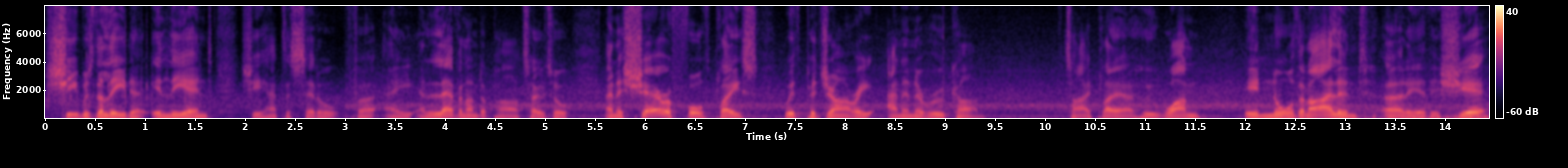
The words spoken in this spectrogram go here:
she was the leader. In the end, she had to settle for a 11 under par total and a share of fourth place with Pajaree Anannarukarn, Thai player who won in Northern Ireland earlier this year.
